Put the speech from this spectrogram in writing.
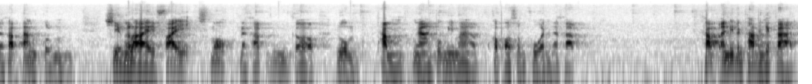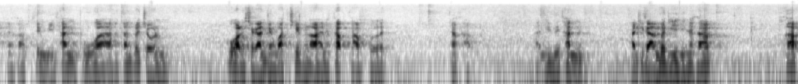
นะครับ ตั้งกลุ่มเชียงรายไฟสโมกนะครับซึ่งก็ร่วมทำงานพวกนี้มาก็พอสมควรนะครับ ครับอันนี้เป็นภาพบรรยากาศนะครับ ซึ่งมีท่านผู้ว่าท่านประจนผู้ว่าราชการจังหวัดเชียงรายนะครับ กล่าวเปิดนะครับ อันนี้คือท่านอธิการบดีนะครับ ครับ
